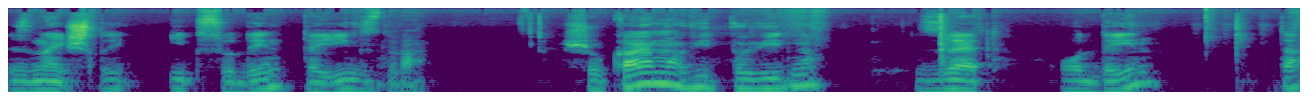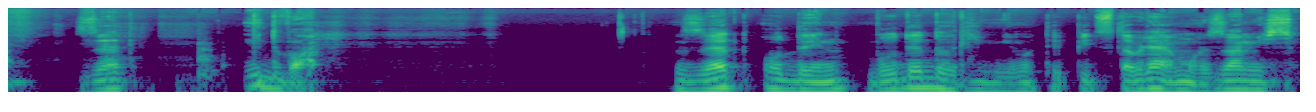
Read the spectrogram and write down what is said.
знайшли x1 та x2. Шукаємо відповідно z1 та z2. z1 буде дорівнювати. Підставляємо замість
